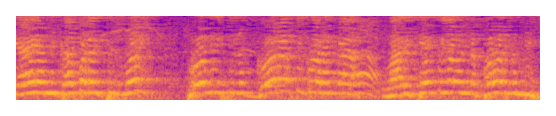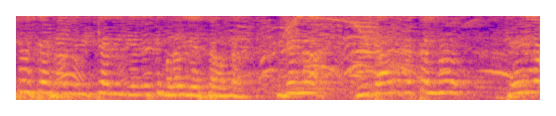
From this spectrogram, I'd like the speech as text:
న్యాయాన్ని కాపాడాల్సింది పోయి పోలీసులు ఘోరాతి ఘోరంగా వారి చేతిలో ఉన్న పవర్ను మిస్యూజ్ చేశారన్న విషయాన్ని మీ అందరికీ మనవి చేస్తా ఉన్నా నిజంగా ఈ కార్యకర్తలను జైల్లో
